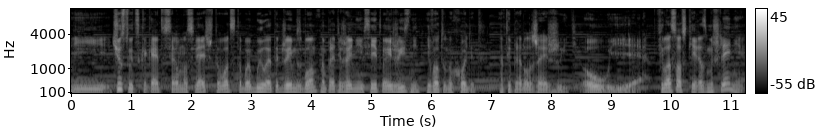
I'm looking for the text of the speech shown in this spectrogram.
И чувствуется какая-то все равно связь, что вот с тобой был этот Джеймс Бонд на протяжении всей твоей жизни, и вот он уходит а ты продолжаешь жить. Оу, oh, yeah. Философские размышления.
